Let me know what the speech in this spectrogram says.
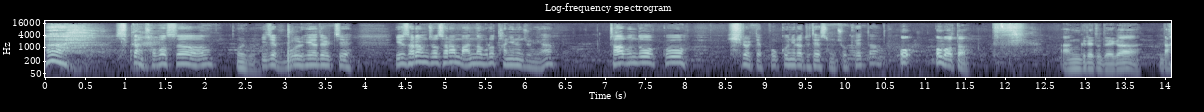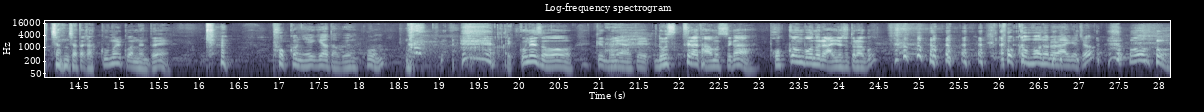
아, 식당 접었어. 어이구. 이제 뭘 해야 될지 이 사람 저 사람 만남으로 다니는 중이야. 자본도 없고 이럴 때 복권이라도 됐으면 좋겠다. 어, 어 맞다. 안 그래도 내가 낮잠 자다가 꿈을 꿨는데 복권 얘기하다 웬 꿈? 꿈에서 그 뭐냐 그 노스트라 다무스가 복권 번호를 알려주더라고. 복권 번호를 알려줘? 오.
